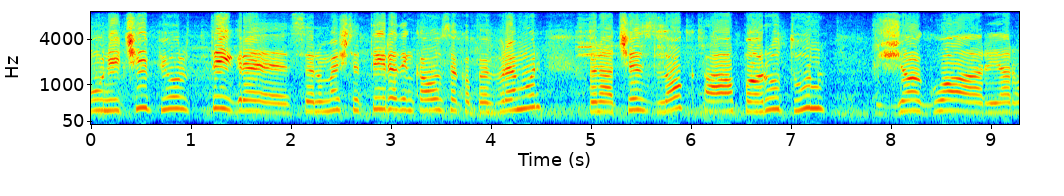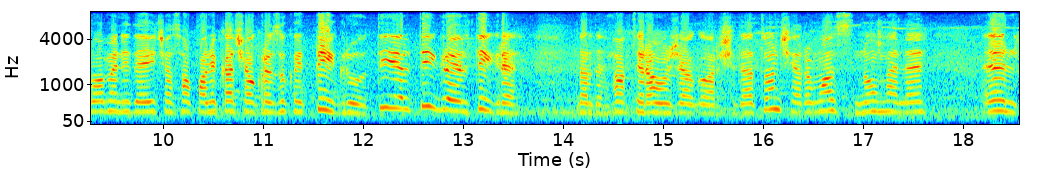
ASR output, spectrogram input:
Municipiul Tigre se numește Tigre din cauza că pe vremuri în acest loc a apărut un jaguar, iar oamenii de aici s-au panicat și au crezut că e tigru. Ti- El tigre, el tigre. Dar de fapt era un jaguar și de atunci a rămas numele El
